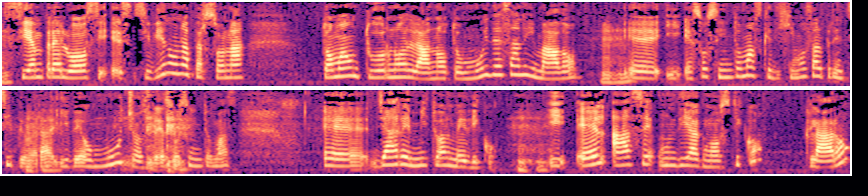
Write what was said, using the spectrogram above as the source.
Siempre luego, si, si viene una persona toma un turno, la noto muy desanimado eh, y esos síntomas que dijimos al principio, ¿verdad? Y veo muchos de esos síntomas, eh, ya remito al médico y él hace un diagnóstico claro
